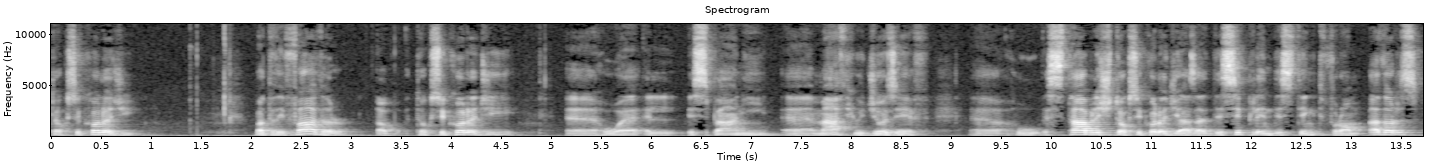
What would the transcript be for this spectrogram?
toxicology but the father of toxicology هو الإسباني ماثيو جوزيف who established toxicology as a discipline distinct from others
